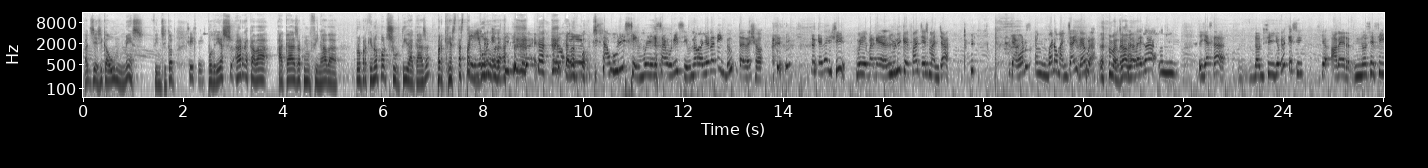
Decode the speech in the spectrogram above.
vaig llegir que un mes, fins i tot. Sí, sí. Podries ara acabar a casa confinada però perquè no pots sortir de casa? Perquè estàs tan Sí, crec que gorda sí, que, però, que no eh, pots. Seguríssim, vull dir, seguríssim. No, jo no tinc dubtes d'això. Que és així. Vull dir, perquè l'únic que faig és menjar. Llavors, mm, bueno, menjar i beure. Menjar, beure cervesa mm, i ja està. Doncs sí, jo crec que sí. Jo, a veure, no sé si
